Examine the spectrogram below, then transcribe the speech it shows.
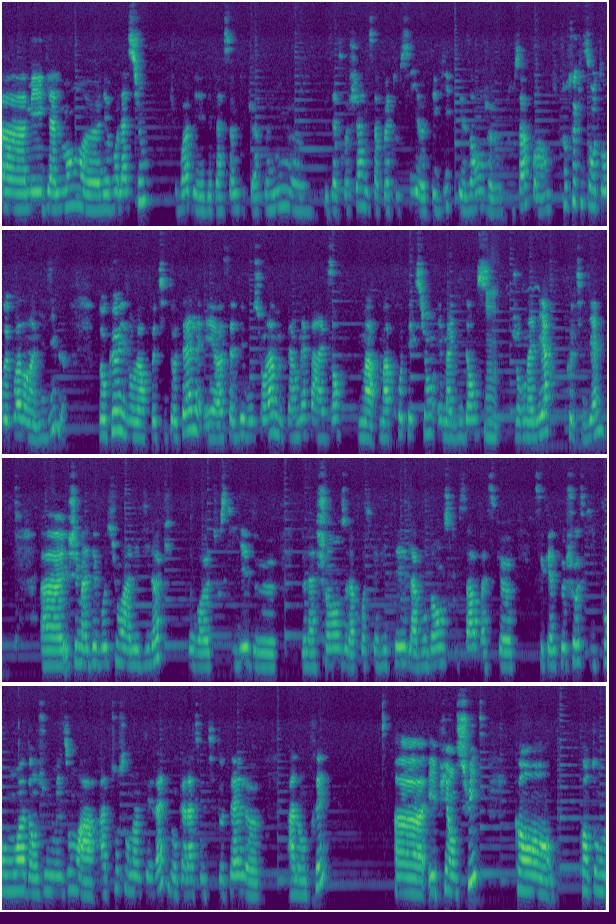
mais également les relations tu vois, des, des personnes que tu as connues, des êtres chers, mais ça peut être aussi tes guides, tes anges, tout ça, quoi. hein. Tous ceux qui sont autour de toi dans l'invisible. Donc eux, ils ont leur petit hôtel, et euh, cette dévotion-là me permet, par exemple, ma, ma protection et ma guidance Mm. journalière, quotidienne. Euh, J'ai ma dévotion à Lady Luck pour euh, tout ce qui est de, de la chance, de la prospérité, de l'abondance, tout ça, parce que c'est quelque chose qui, pour moi, dans une maison, a, a, tout son intérêt. Donc, elle a son petit hôtel à l'entrée. Et puis ensuite, quand, quand on,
